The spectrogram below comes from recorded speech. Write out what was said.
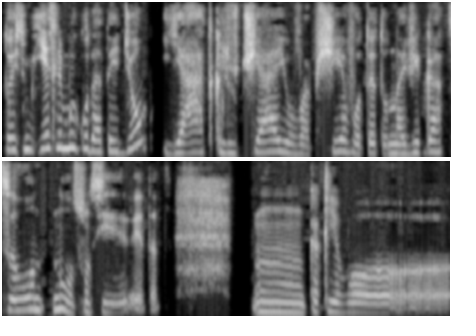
То есть если мы куда-то идем, я отключаю вообще вот эту навигацион, ну в смысле этот как его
